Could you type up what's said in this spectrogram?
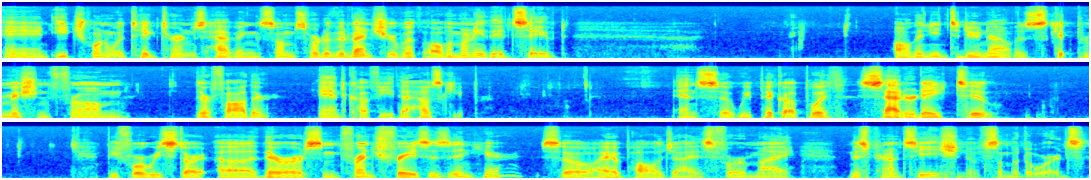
and each one would take turns having some sort of adventure with all the money they'd saved. All they need to do now is get permission from their father and Cuffy, the housekeeper. And so we pick up with Saturday 2. Before we start, uh, there are some French phrases in here, so I apologize for my mispronunciation of some of the words.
